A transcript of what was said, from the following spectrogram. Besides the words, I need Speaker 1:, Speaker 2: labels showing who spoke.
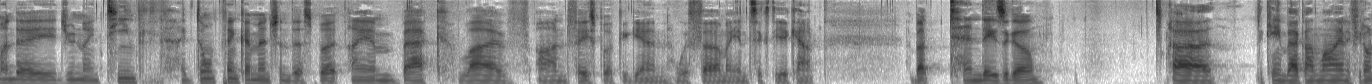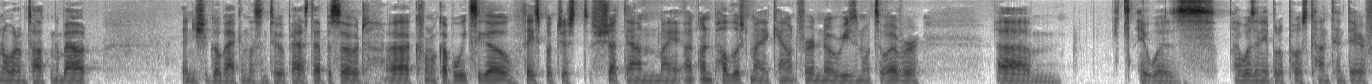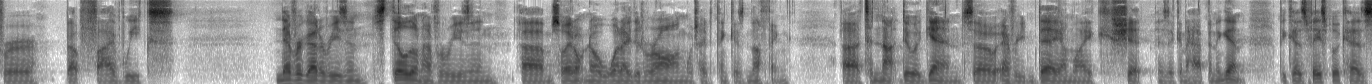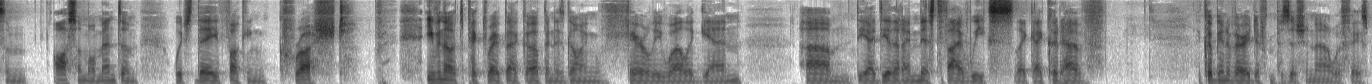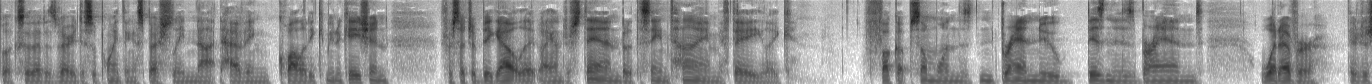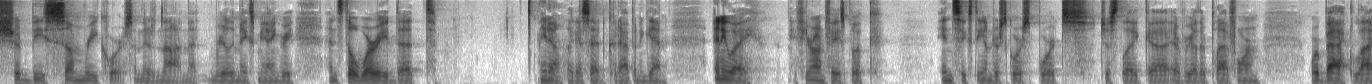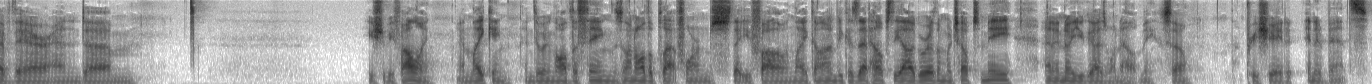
Speaker 1: Monday, June 19th. I don't think I mentioned this, but I am back live on Facebook again with uh, my N60 account. About 10 days ago, uh, it came back online. If you don't know what I'm talking about, then you should go back and listen to a past episode uh, from a couple weeks ago. Facebook just shut down my, un- unpublished my account for no reason whatsoever. Um, it was, I wasn't able to post content there for about five weeks Never got a reason. Still don't have a reason. Um, so I don't know what I did wrong, which I think is nothing, uh, to not do again. So every day I'm like, shit, is it going to happen again? Because Facebook has some awesome momentum, which they fucking crushed, even though it's picked right back up and is going fairly well again. Um, the idea that I missed five weeks, like I could have, I could be in a very different position now with Facebook. So that is very disappointing, especially not having quality communication for such a big outlet, I understand, but at the same time, if they like fuck up someone's brand new business brand, whatever, there just should be some recourse, and there's not, and that really makes me angry, and still worried that, you know, like I said, could happen again. Anyway, if you're on Facebook, N60 underscore sports, just like uh, every other platform, we're back live there, and um, you should be following and liking and doing all the things on all the platforms that you follow and like on because that helps the algorithm, which helps me. And I know you guys want to help me. So appreciate it in advance.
